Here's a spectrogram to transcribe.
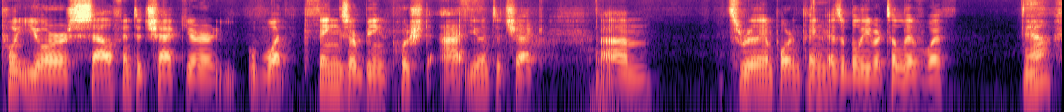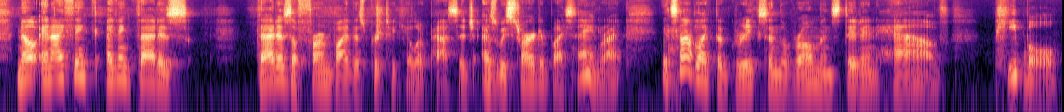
Put yourself into check. Your what things are being pushed at you into check. Um, it's a really important thing yeah. as a believer to live with. Yeah. No, and I think I think that is that is affirmed by this particular passage as we started by saying, right? It's not like the Greeks and the Romans didn't have people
